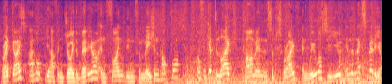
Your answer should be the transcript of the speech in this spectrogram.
Alright guys, I hope you have enjoyed the video and find the information helpful. Don't forget to like, comment and subscribe and we will see you in the next video.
